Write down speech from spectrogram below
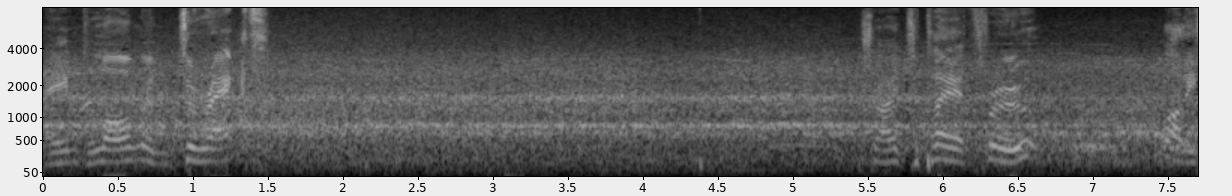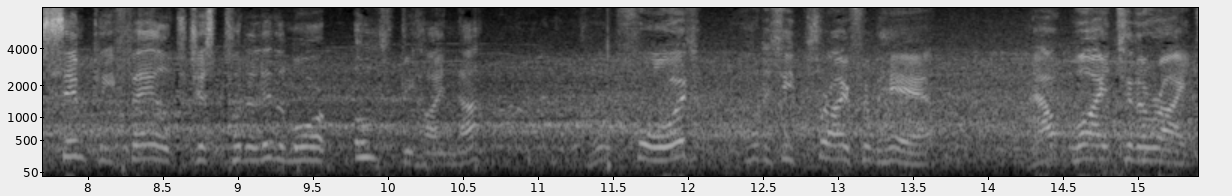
Aimed long and direct. Tried to play it through. Well, he simply failed to just put a little more oomph behind that. Brought forward. What does he try from here? Out wide to the right.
